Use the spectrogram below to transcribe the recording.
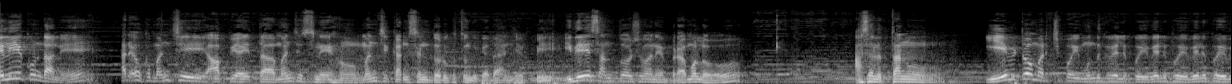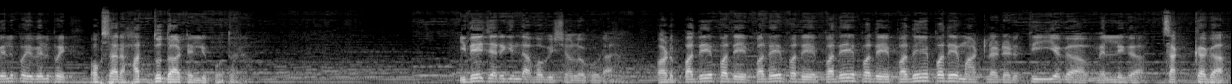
తెలియకుండానే అరే ఒక మంచి ఆప్యాయత మంచి స్నేహం మంచి కన్సెంట్ దొరుకుతుంది కదా అని చెప్పి ఇదే సంతోషం అనే భ్రమలో అసలు తను ఏమిటో మర్చిపోయి ముందుకు వెళ్ళిపోయి వెళ్ళిపోయి వెళ్ళిపోయి వెళ్ళిపోయి వెళ్ళిపోయి ఒకసారి హద్దు దాటి వెళ్ళిపోతారు. ఇదే జరిగింది అవ్వ విషయంలో కూడా. వాడు పదే పదే పదే పదే పదే పదే పదే పదే మాట్లాడాడు తీయగా మెల్లిగా చక్కగా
